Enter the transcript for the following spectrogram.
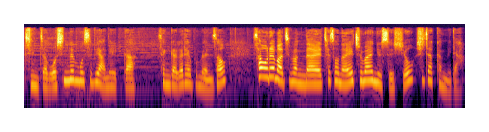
진짜 멋있는 모습이 아닐까 생각을 해보면서 4월의 마지막 날 최선화의 주말 뉴스쇼 시작합니다.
